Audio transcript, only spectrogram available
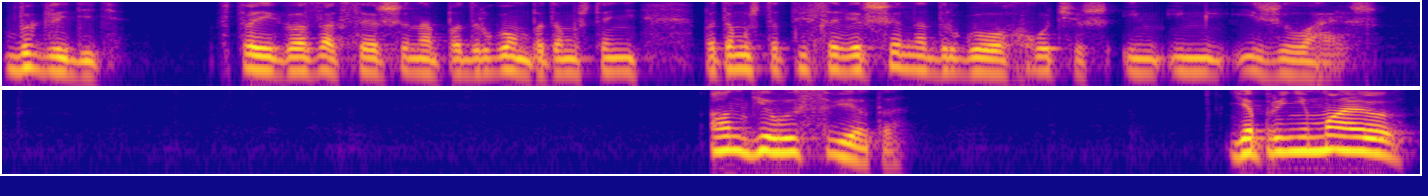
выглядеть в твоих глазах совершенно по-другому, потому что, не, потому что ты совершенно другого хочешь и, и, и желаешь. Ангелы света. Я принимаю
